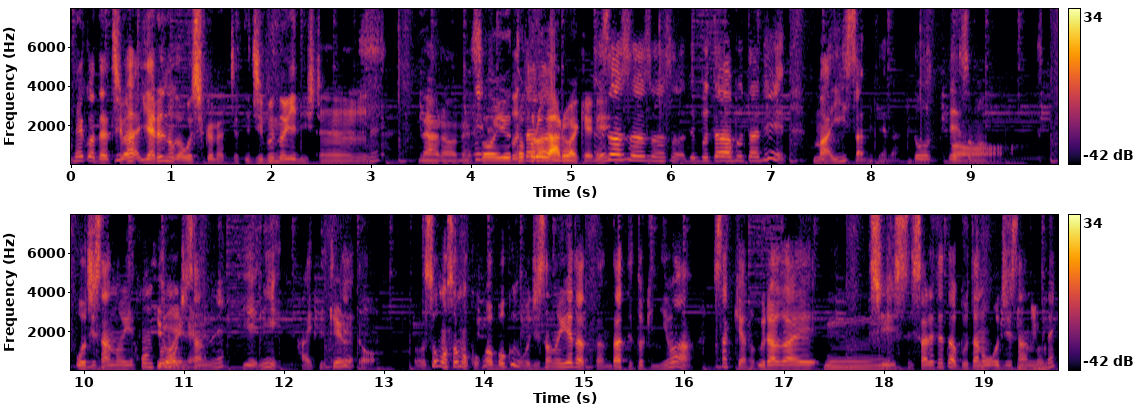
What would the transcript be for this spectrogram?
猫たちはやるのが惜しくなっちゃって自分の家にしちゃったんですね。なるほどね。そういうところがあるわけね。そうそうそうそう。で、豚は豚で、まあいいさみたいな。どうで、その、おじさんの家、本当のおじさんのね、家に入っていきて、けると。そもそもここは僕のおじさんの家だったんだって時には、さっきあの裏替えうん。しされてた豚のおじさんのね、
